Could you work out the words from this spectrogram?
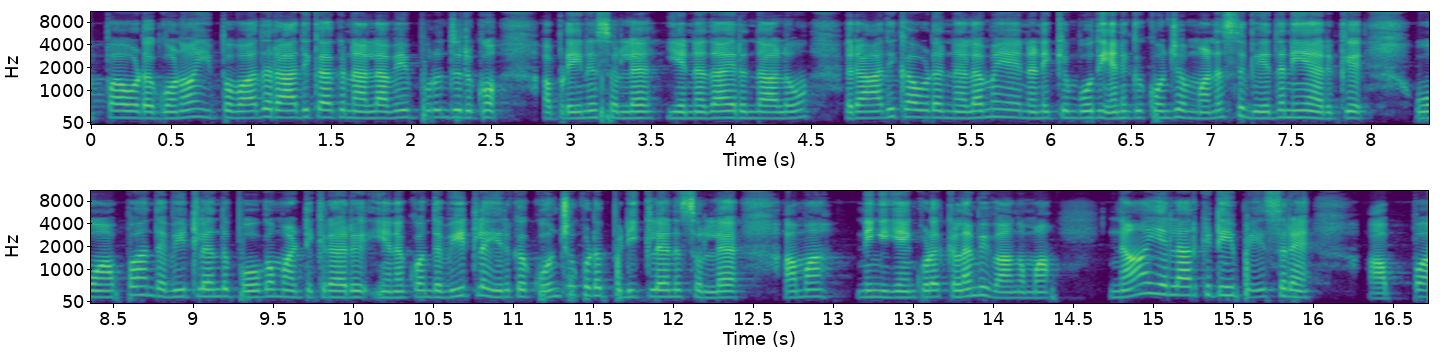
அப்பாவோட குணம் இப்போவாது ராதிகாவுக்கு நல்லாவே புரிஞ்சிருக்கும் அப்படின்னு சொல்ல என்னதான் இருந்தாலும் ராதிகாவோட நிலைமையை நினைக்கும் போது எனக்கு கொஞ்சம் மனசு வேதனையாக இருக்குது உன் அப்பா அந்த வீட்டிலேருந்து போக மாட்டேங்கிறாரு. எனக்கும் அந்த வீட்டில் இருக்க கொஞ்சம் கூட பிடிக்கலன்னு சொல்ல அம்மா நீங்கள் என் கூட கிளம்பி வாங்கம்மா. நான் எல்லார்கிட்டேயும் பேசுகிறேன் அப்பா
